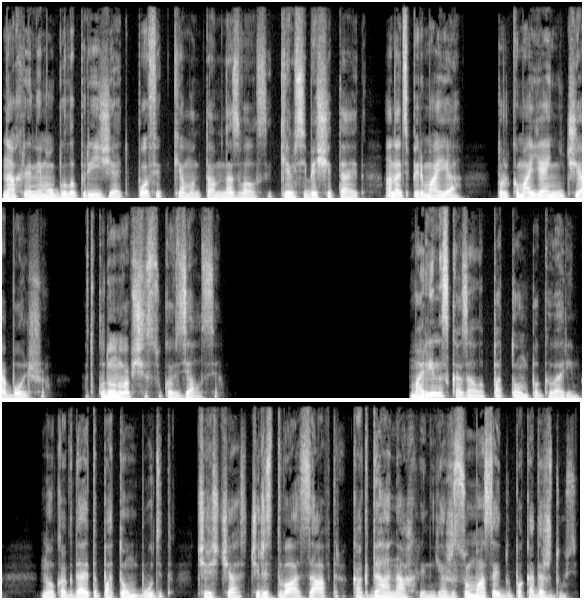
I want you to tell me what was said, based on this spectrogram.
Нахрен ему было приезжать, пофиг, кем он там назвался, кем себя считает. Она теперь моя, только моя и ничья больше. Откуда он вообще, сука, взялся? Марина сказала, потом поговорим. Но когда это потом будет? Через час, через два, завтра? Когда нахрен? Я же с ума сойду, пока дождусь.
